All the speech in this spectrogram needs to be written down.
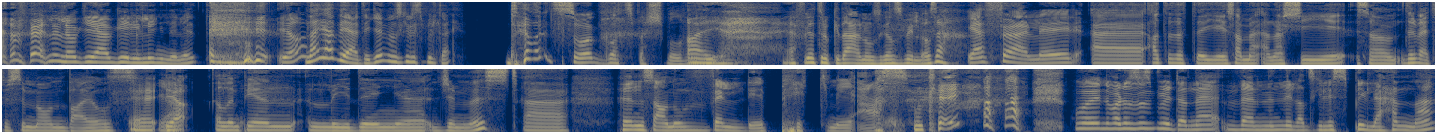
Jeg føler nok jeg og Guri ligner litt. ja. Nei, jeg vet ikke. Hvem skulle spilt deg? Det var et så godt spørsmål. Ai, jeg, jeg tror ikke det er noen som kan spille oss, jeg. Jeg føler eh, at dette gir samme energi som Dere vet jo Simone Biles. Eh, ja. Olympian leading eh, gymnast. Eh, hun sa noe veldig pick me ass. Ok? Hvor det var noen som spurte henne hvem hun ville at skulle spille henne.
